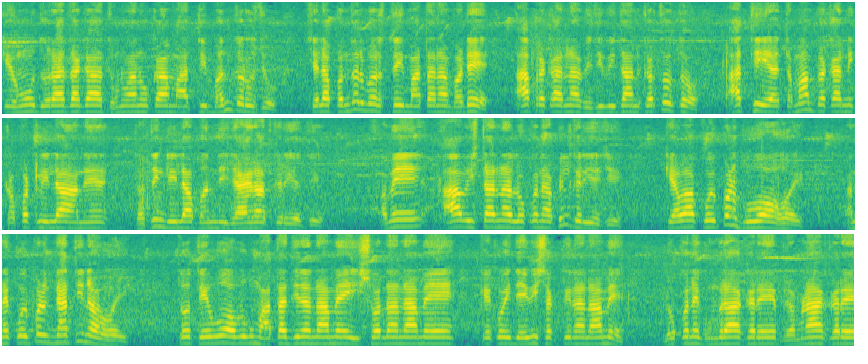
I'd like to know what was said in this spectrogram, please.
કે હું દોરાધાગા ધૂણવાનું કામ આજથી બંધ કરું છું. છેલ્લા પંદર વર્ષથી માતાના મઢે આ પ્રકારના વિધિવિધાન કરતો હતો. આજથી તમામ પ્રકારની કપટ લીલા અને ધતિંગ લીલા બંધની જાહેરાત કરી હતી. અમે આ વિસ્તારના લોકોને અપીલ કરીએ છીએ કે આવા કોઈ પણ ભૂવા હોય અને કોઈ પણ જ્ઞાતિના હોય, તો તેઓ આવું માતાજીના નામે, ઈશ્વરના નામે કે કોઈ દેવી શક્તિના નામે લોકોને ગુમરાહ કરે, ભ્રમણા કરે,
